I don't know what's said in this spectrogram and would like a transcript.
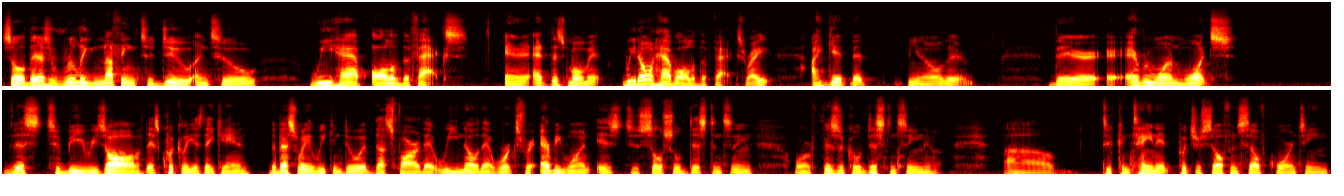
So there's really nothing to do until we have all of the facts. And at this moment, we don't have all of the facts, right? I get that, you know, they're, they're, everyone wants this to be resolved as quickly as they can. The best way we can do it thus far that we know that works for everyone is to social distancing or physical distancing uh, to contain it, put yourself in self quarantine.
